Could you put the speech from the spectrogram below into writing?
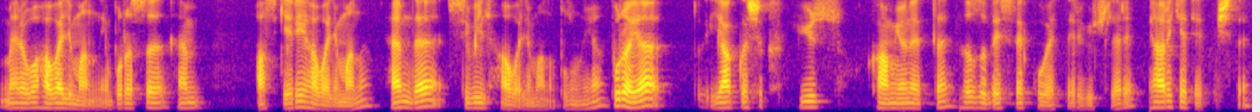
Merove Havalimanı. Burası hem askeri havalimanı hem de sivil havalimanı bulunuyor. Buraya yaklaşık 100 kamyonette hızlı destek kuvvetleri güçleri hareket etmişti.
